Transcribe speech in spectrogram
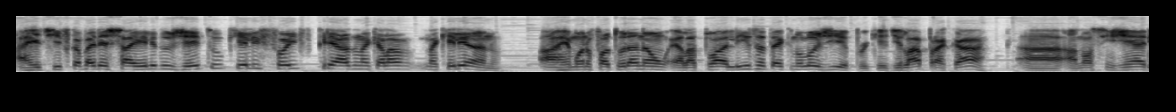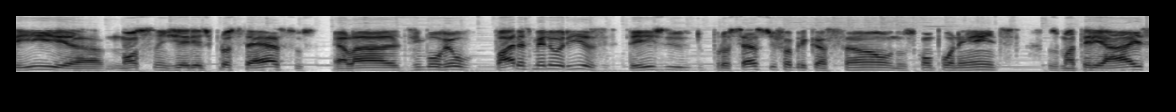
A retífica vai deixar ele do jeito que ele foi criado naquela, naquele ano. A remanufatura não, ela atualiza a tecnologia, porque de lá para cá, a, a, nossa engenharia, nossa engenharia de processos, ela desenvolveu várias melhorias, desde o processo de fabricação, nos componentes, os materiais,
